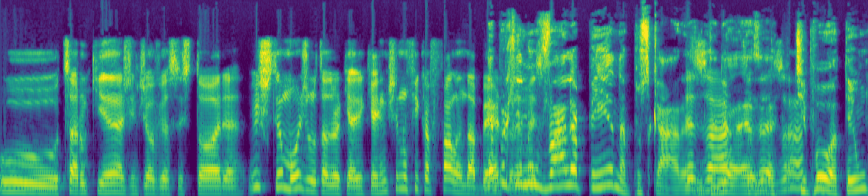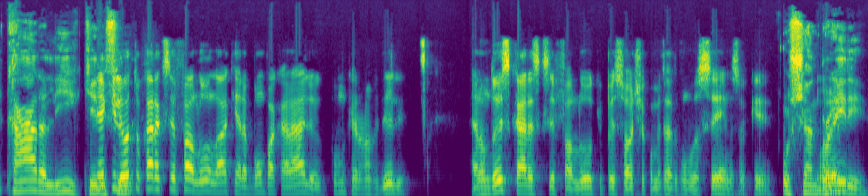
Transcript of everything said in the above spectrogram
O Tsarukian, a gente já ouviu essa história. Vixe, tem um monte de lutador que a, gente não fica falando aberto, é porque né? não Mas... vale a pena pros caras, Exato? É- é- exato. Tipo, tem um cara ali que Tem ele... aquele outro cara que você falou lá, que era bom pra caralho. Como que era o nome dele? Eram dois caras que você falou, que o pessoal tinha comentado com você, não sei o quê. O Sean Não. Brady.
